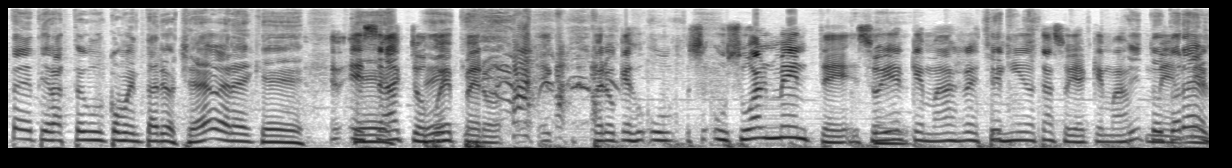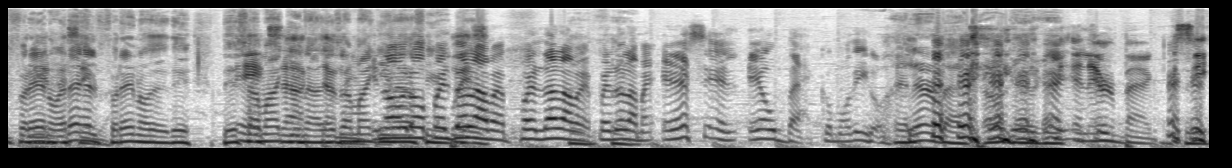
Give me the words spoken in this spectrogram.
te tiraste un comentario chévere que. Exacto, pues, pero, eh, pero que usualmente soy el que más restringido está, soy el que más. Sí, tú, eres el freno, eres el freno de, de, esa máquina, de esa máquina. No, no, perdóname, perdóname, perdóname. Eres el airbag, como digo. El airbag. el airbag, sí.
